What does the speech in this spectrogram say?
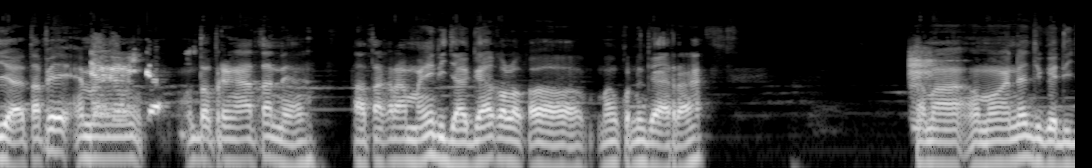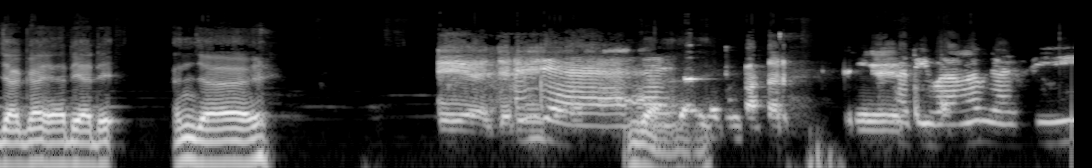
Iya, tapi emang untuk peringatan ya, tata keramanya dijaga kalau ke Mangkunegara. Sama omongannya juga dijaga ya adik-adik. Anjay. Iya, jadi Anjay. Iya. Sedih banget gak sih?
